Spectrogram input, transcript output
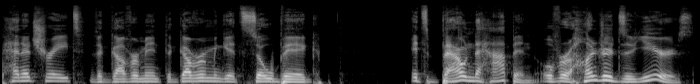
penetrate the government, the government gets so big it's bound to happen over hundreds of years.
